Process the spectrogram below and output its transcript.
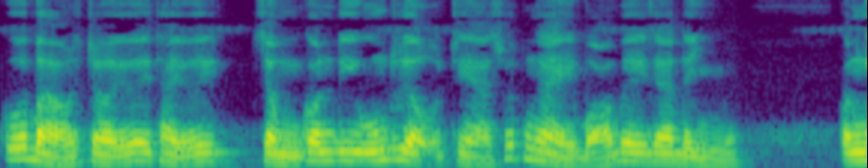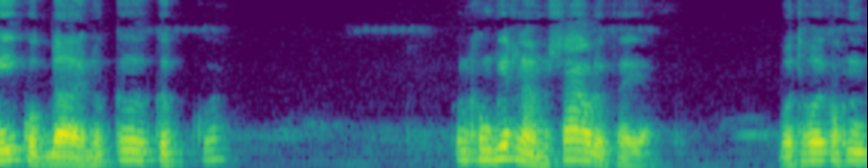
cô ấy bảo trời ơi, thầy ơi, chồng con đi uống rượu chè suốt ngày, bỏ bê gia đình con nghĩ cuộc đời nó cơ cực quá. Con không biết làm sao được thầy ạ. Bảo thôi con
